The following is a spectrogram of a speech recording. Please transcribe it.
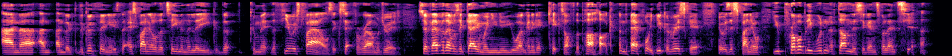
And uh, and and the, the good thing is that Espanyol are the team in the league that commit the fewest fouls, except for Real Madrid. So if ever there was a game when you knew you weren't going to get kicked off the park, and therefore you could risk it, it was Espanyol. You probably wouldn't have done this against Valencia.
